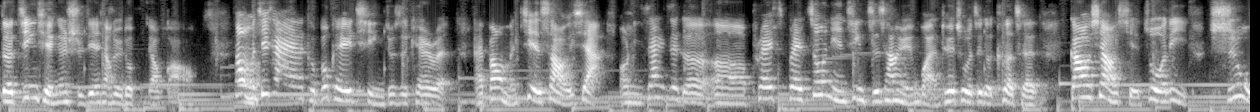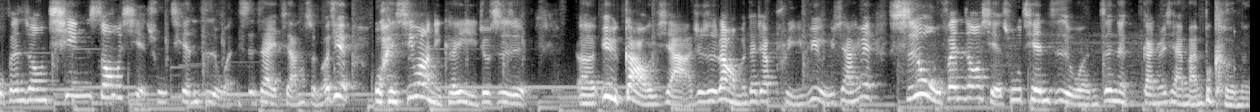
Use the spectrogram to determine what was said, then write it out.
的金钱跟时间相对都比较高。那我们接下来可不可以请就是 Karen 来帮我们介绍一下哦？你在这个呃 Press Play 周年庆职场圆馆推出的这个课程——高效写作力，十五分钟轻松写出千字文是在讲什么？而且我很希望你可以就是呃预告一下，就是让我们大家 preview 一下，因为十五分钟写出千字文真的感觉起来蛮不可能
